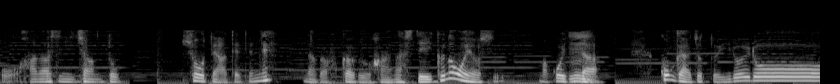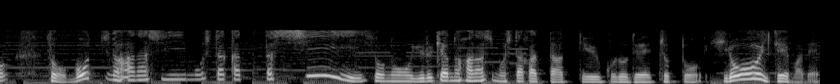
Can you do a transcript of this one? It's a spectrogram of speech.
こう、話にちゃんと焦点当ててね、なんか深く話していくのもよし、まあ、こういった、うん今回はちょっといろいろ、そう、ぼっちの話もしたかったし、その、ゆるキャンの話もしたかったっていうことで、ちょっと広いテーマで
